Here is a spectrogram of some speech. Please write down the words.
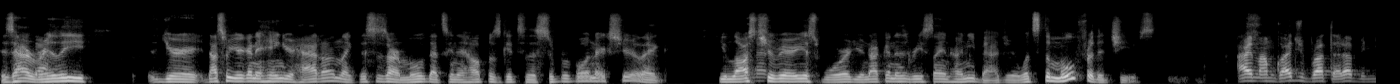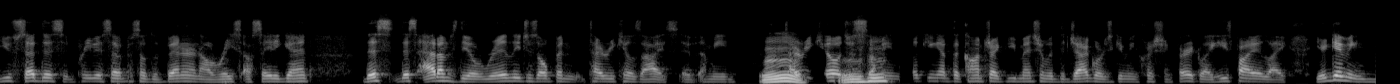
Is that Yeah. really your? That's what you're gonna hang your hat on? Like this is our move that's gonna help us get to the Super Bowl next year? Like you lost Man. Charvarius Ward. You're not gonna re-sign Honey Badger. What's the move for the Chiefs? I'm I'm glad you brought that up, and you've said this in previous episodes of Benner, and I'll race. I'll say it again. This this Adams deal really just opened Tyreek Hill's eyes. I mean, Mm, Tyreek Hill just, I mhm. mean, looking at the contract you mentioned with the Jaguars giving Christian Kirk, like he's probably like, you're giving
